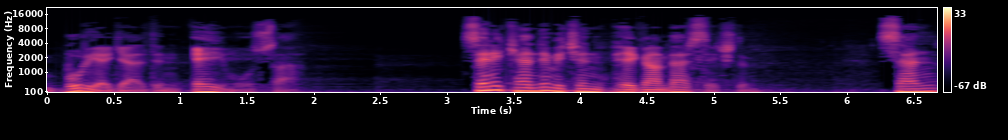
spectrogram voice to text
buraya geldin ey Musa. Seni kendim için peygamber seçtim. Sen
